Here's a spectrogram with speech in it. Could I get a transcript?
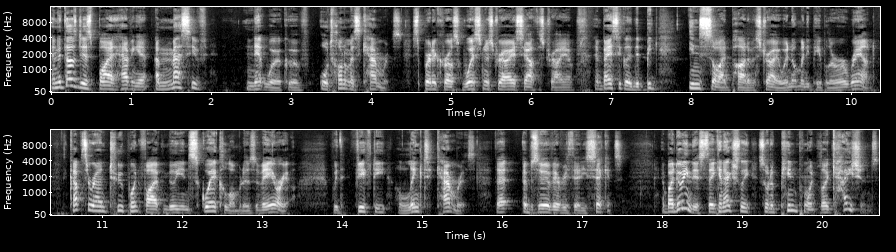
And it does this by having a, a massive network of autonomous cameras spread across Western Australia, South Australia, and basically the big inside part of Australia where not many people are around. It covers around 2.5 million square kilometres of area, with 50 linked cameras that observe every 30 seconds. And by doing this, they can actually sort of pinpoint locations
